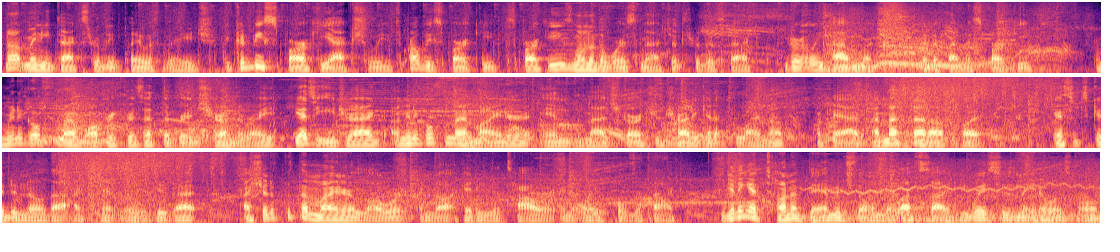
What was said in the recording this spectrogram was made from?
Not many decks really play with Rage. It could be Sparky, actually. It's probably Sparky. Sparky is one of the worst matchups for this deck. You don't really have much to defend a Sparky. I'm to go for my wall breakers at the bridge here on the right. He has E-Drag. I'm to go for my Miner and the Magic Archer, try to get it to line up. Okay, I, I messed that up, but I guess it's good to know that I can't really do that. I should have put the Miner lower and not hitting the tower, and it would have pulled it back. I'm getting a ton of damage, though, on the left side. He wastes his Nado as well.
